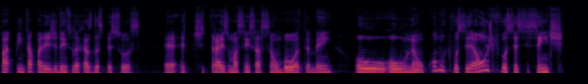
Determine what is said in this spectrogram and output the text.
pa- pintar parede dentro da casa das pessoas é, é, te traz uma sensação boa também ou, ou não? Como que você, aonde que você se sente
